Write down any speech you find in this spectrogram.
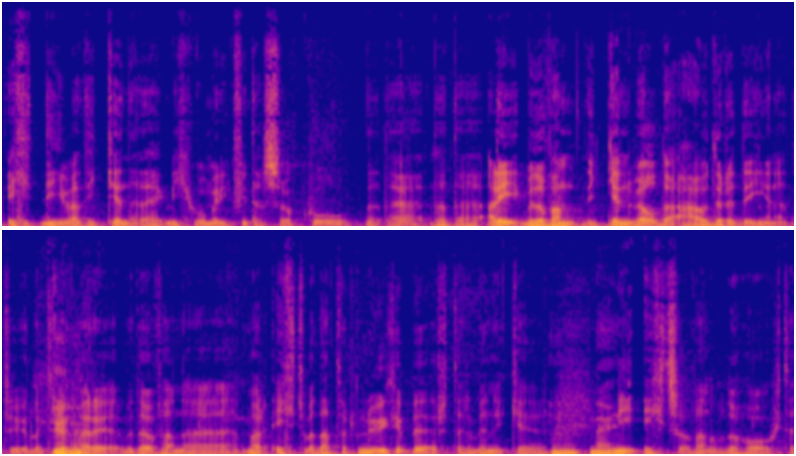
Echt niet, want ik ken dat eigenlijk niet goed, maar ik vind dat zo cool. Dat, dat, dat, allee, ik bedoel van, ik ken wel de oudere dingen natuurlijk, maar, eh, bedoel van, uh, maar echt wat dat er nu gebeurt, daar ben ik uh, mm, niet echt zo van op de hoogte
